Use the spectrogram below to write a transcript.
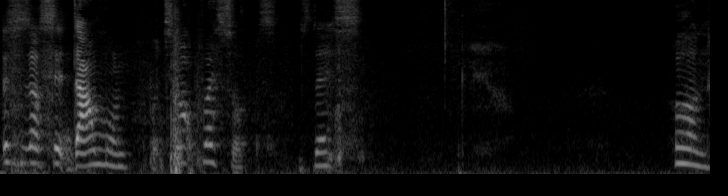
this is our sit down one, but it's not press ups, it's this. One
